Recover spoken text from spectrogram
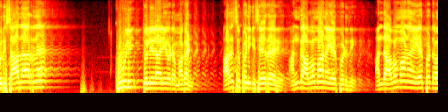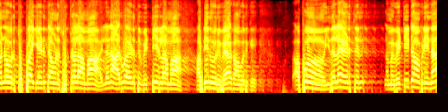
ஒரு சாதாரண கூலி தொழிலாளியோட மகன். அரசு பணிக்கு சேர்றாரு. அங்க அவமானம் ஏற்படுது. அந்த அவமானம் ஏற்பட்டவொடனே ஒரு துப்பாக்கி எடுத்து அவனை சுற்றலாமா? இல்லைன்னா அருவா எடுத்து வெட்டிடலாமா அப்படின்னு ஒரு வேகம் அவருக்கு. அப்போ இதெல்லாம் எடுத்து நம்ம வெட்டிட்டோம் அப்படின்னா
